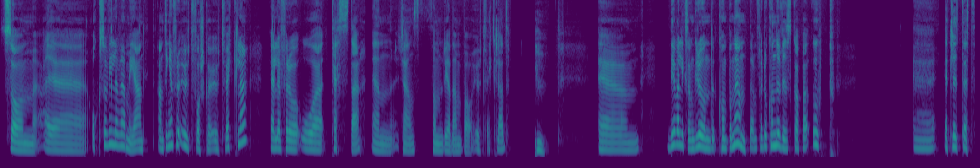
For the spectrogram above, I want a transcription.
som eh, också ville vara med, antingen för att utforska och utveckla eller för att, att testa en tjänst som redan var utvecklad. Mm. Ehm, det var liksom grundkomponenten, för då kunde vi skapa upp eh, ett litet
